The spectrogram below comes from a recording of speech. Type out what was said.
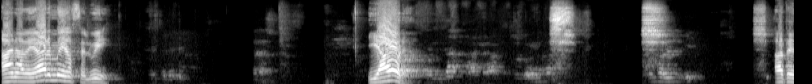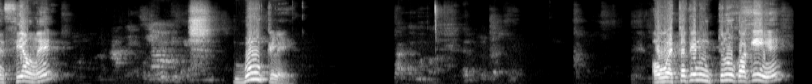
Ana de Armes José Luis. Y ahora, atención, ¿eh? bucle. O esto tiene un truco aquí, ¿eh?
